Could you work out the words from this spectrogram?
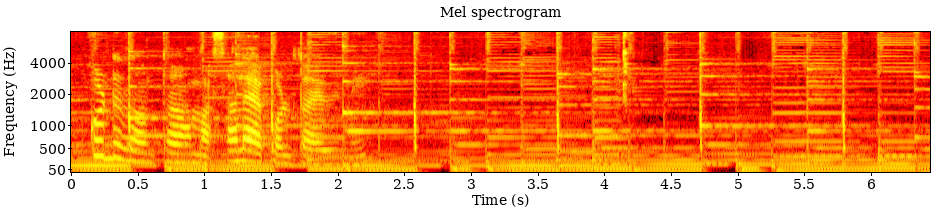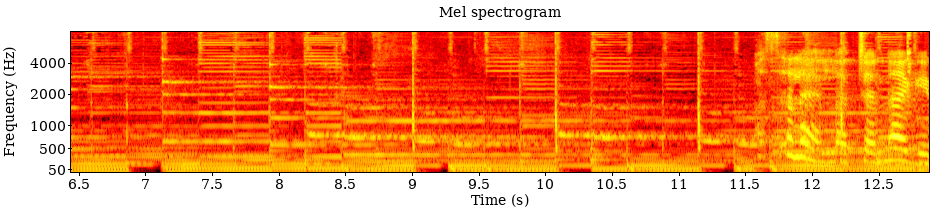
ರುಬ್ಕೊಂಡಿರುವಂತಹ ಮಸಾಲೆ ಹಾಕ್ಕೊಳ್ತಾ ಇದ್ದೀನಿ. ಮಸಾಲೆ ಎಲ್ಲ ಚೆನ್ನಾಗಿ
